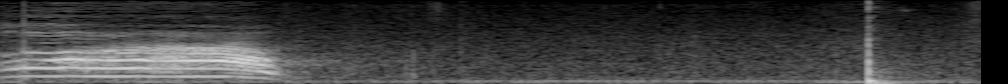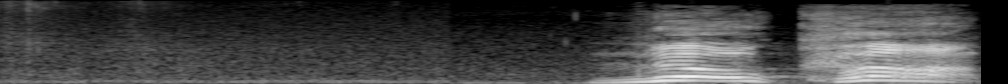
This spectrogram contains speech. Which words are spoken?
Oh! No cup.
